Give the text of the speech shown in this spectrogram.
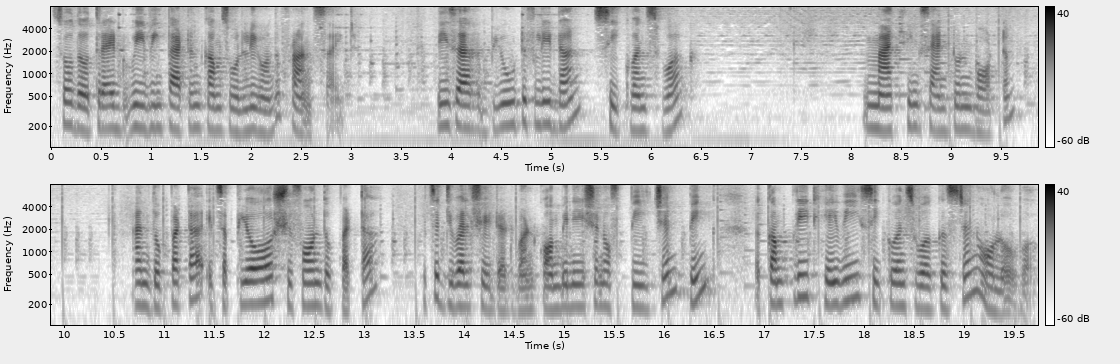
So the thread weaving pattern comes only on the front side. These are beautifully done sequence work. Matching santoon bottom and dupatta. It's a pure chiffon dupatta it's a dual shaded one, combination of peach and pink. A complete heavy sequence work is done all over.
